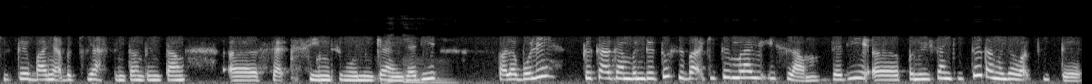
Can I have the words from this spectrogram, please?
kita banyak berkias tentang tentang uh, sex scene semua ni kan mm-hmm. jadi kalau boleh kekalkan benda tu sebab kita Melayu Islam jadi uh, penulisan kita tanggungjawab kita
